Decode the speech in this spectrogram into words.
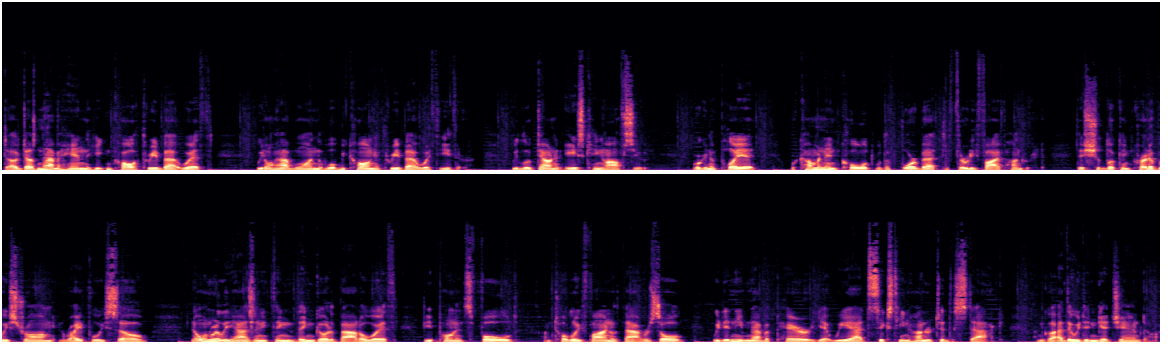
Doug doesn't have a hand that he can call a 3 bet with. We don't have one that we'll be calling a 3 bet with either. We look down at ace king offsuit. We're going to play it. We're coming in cold with a 4 bet to 3500. This should look incredibly strong and rightfully so. No one really has anything that they can go to battle with. The opponents fold, I'm totally fine with that result. We didn't even have a pair, yet we add 1600 to the stack. I'm glad that we didn't get jammed on.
